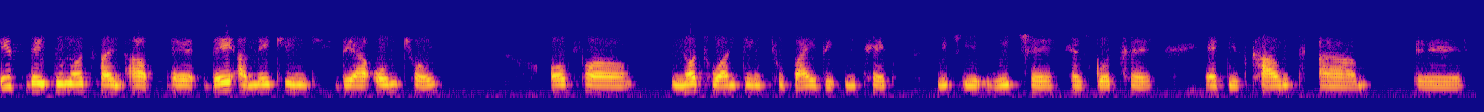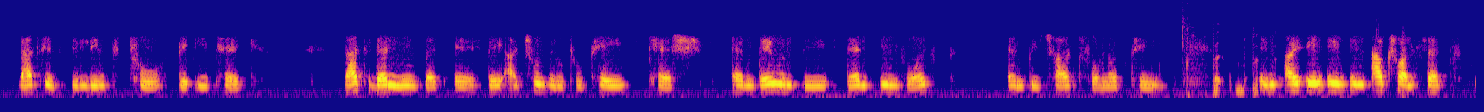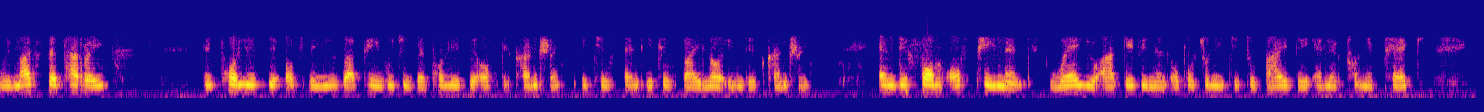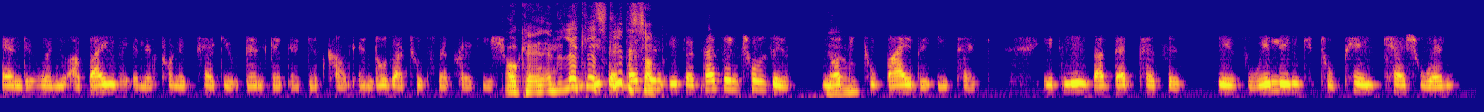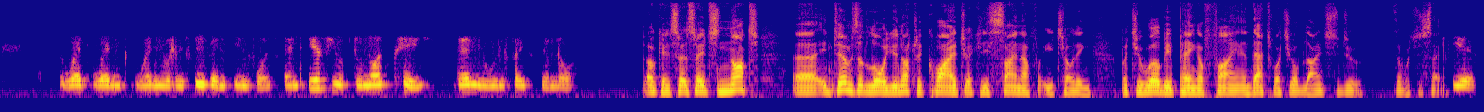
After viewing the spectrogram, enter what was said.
if they do not sign up, uh, they are making their own choice of uh, not wanting to buy the e-tags, which which uh, has got uh, a discount um, uh, that is linked to the e-tags. That then means that uh, they are choosing to pay cash, and they will be then invoiced and be charged for not paying. But, but in, in, in, in actual fact, we must separate the policy of the user pay, which is the policy of the country. It is and it is by law in this country, and the form of payment where you are given an opportunity to buy the electronic tag, and when you are buying the electronic tag, you then get a discount, and those are two separate issues. Okay, and let, let's clear this up. If a person chooses not yeah. to buy the e-tag, it means that that person willing to pay cash when when when when you receive an invoice, and if you do not pay, then you will face the law. Okay, so so it's not uh, in terms of law, you're not required to actually sign up for e-tolling, but you will be paying a fine, and that's what you're obliged to do. Is that what you're saying? Yes.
